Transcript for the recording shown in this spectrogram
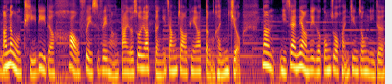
那那种体力的耗费是非常大，有时候要等一张照片要等很久。那你在那样的一个工作环境中，你的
